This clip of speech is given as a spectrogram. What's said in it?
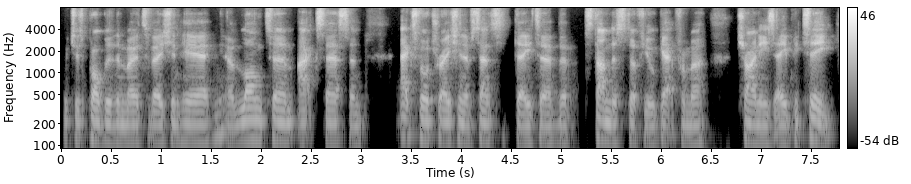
which is probably the motivation here. You know, long-term access and exfiltration of sensitive data, the standard stuff you'll get from a Chinese APT.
